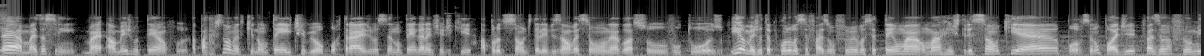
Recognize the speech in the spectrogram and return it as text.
É, mas assim, mas, ao mesmo tempo, a partir do momento que não tem HBO por trás, você não tem a garantia de que a produção de televisão vai ser um negócio vultuoso. E ao mesmo tempo, quando você faz um filme, você tem uma, uma restrição que é, pô, você não pode fazer um filme,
